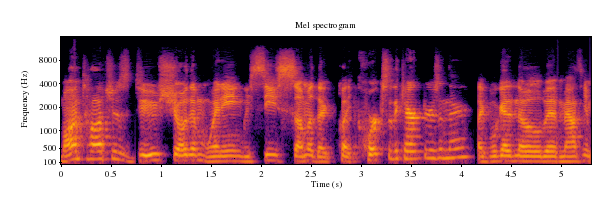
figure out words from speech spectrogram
montages do show them winning. We see some of the like quirks of the characters in there. Like we'll get to know a little bit of Matthew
